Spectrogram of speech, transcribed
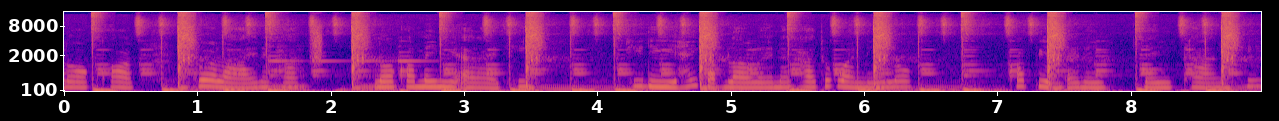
โลกก็ชั่วร้ายนะคะ โลกก็ไม่มีอะไรที่ที่ดีให้กับเราเลยนะคะ ทุกวันนี้โลกก็เปลี่ยนไปในในทางที่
